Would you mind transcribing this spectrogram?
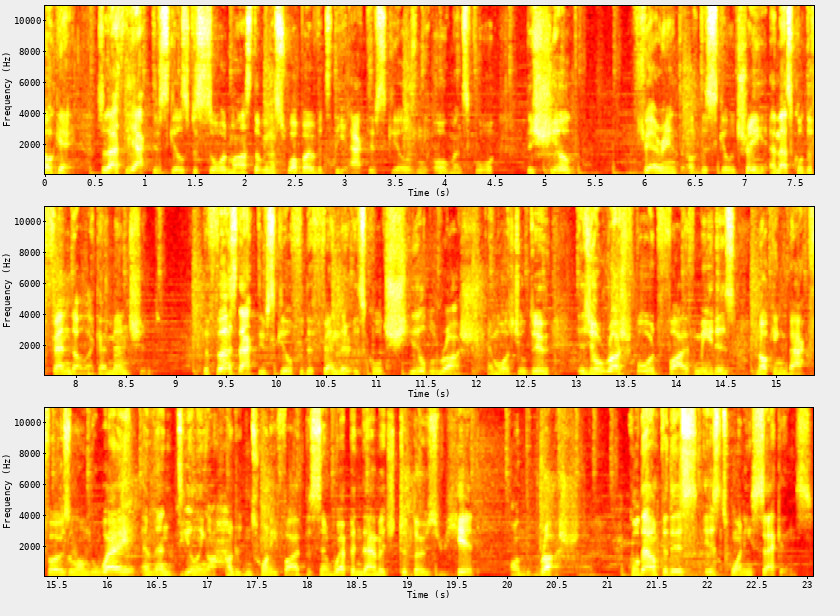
Okay, So that's the active skills for Swordmaster. We're going to swap over to the active skills and the augments for the shield variant of the skill tree, and that's called Defender, like I mentioned. The first active skill for Defender is called Shield Rush, and what you'll do is you'll rush forward 5 meters, knocking back foes along the way, and then dealing 125% weapon damage to those you hit on the rush. Cooldown for this is 20 seconds.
